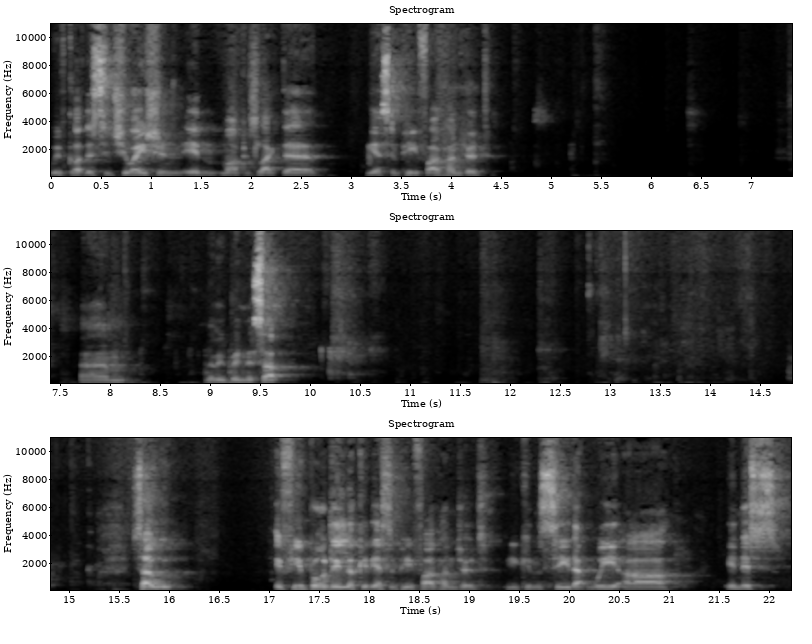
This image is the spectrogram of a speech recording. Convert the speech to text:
we've got this situation in markets like the the S and P 500. Um, let me bring this up. So if you broadly look at the S&P 500, you can see that we are in this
